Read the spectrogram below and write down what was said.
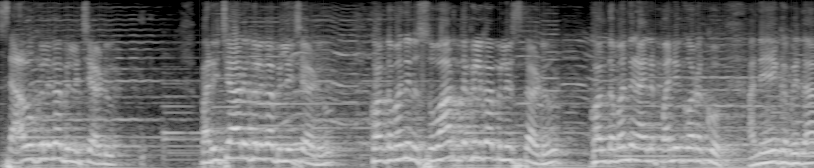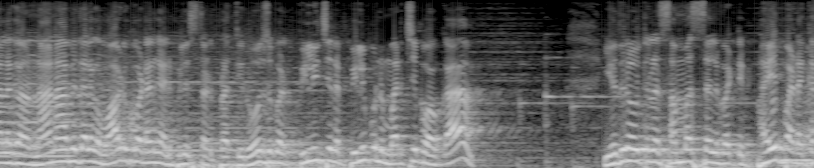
సేవకులుగా పిలిచాడు. పరిచారకులుగా పిలిచాడు. కొంతమందిని సువార్థకులుగా పిలుస్తాడు. కొంతమందిని ఆయన పని కొరకు అనేక విధాలుగా నానా విధాలుగా వాడుకోవడానికి ఆయన పిలుస్తాడు. ప్రతిరోజు కూడా పిలిచిన పిలుపును మర్చిపోక ఎదురవుతున్న సమస్యలు బట్టి భయపడక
